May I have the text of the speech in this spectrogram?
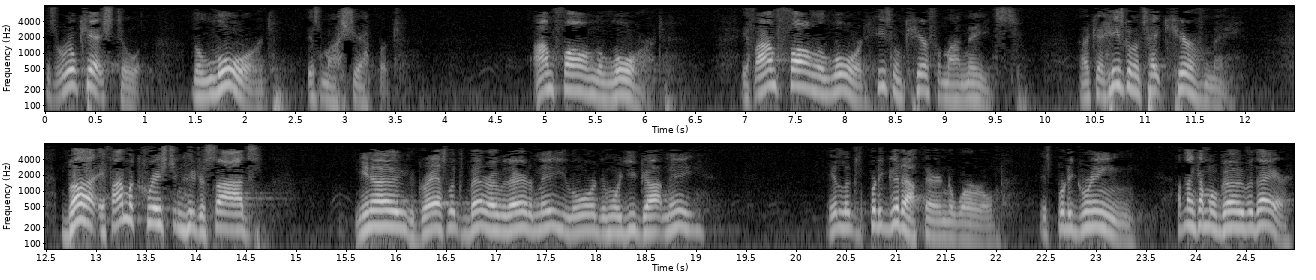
There's a real catch to it. The Lord is my shepherd. I'm following the Lord. If I'm following the Lord, He's going to care for my needs. Okay, He's going to take care of me. But if I'm a Christian who decides, you know, the grass looks better over there to me, Lord, than where you got me, it looks pretty good out there in the world. It's pretty green. I think I'm going to go over there.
